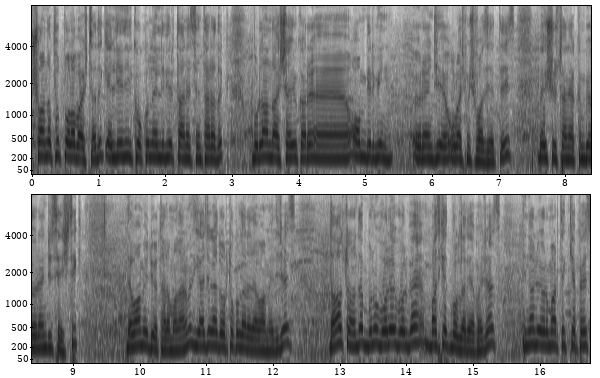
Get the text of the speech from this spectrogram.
Şu anda futbola başladık. 57 ilkokulun 51 tanesini taradık. Buradan da aşağı yukarı eee, 11 bin öğrenciye ulaşmış vaziyetteyiz. 500 tane yakın bir öğrenci seçtik. Devam ediyor taramalarımız. Gelecek ayda ortaokullara devam edeceğiz. Daha sonra da bunu voleybol ve basketbolda da yapacağız. İnanıyorum artık Kepez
